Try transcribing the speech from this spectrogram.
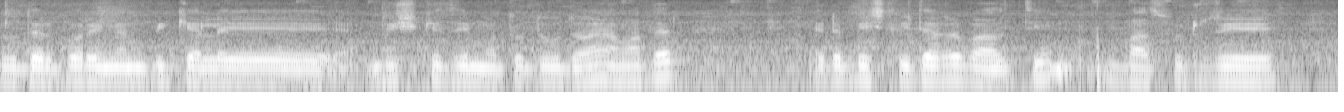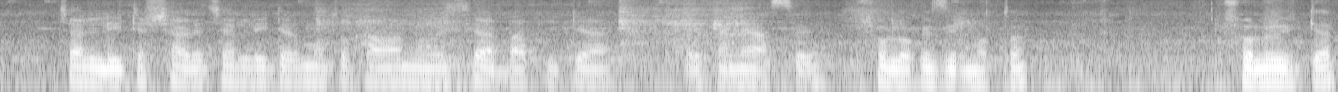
দুধের পরিমাণ বিকেলে বিশ কেজির মতো দুধ হয় আমাদের। এটা বিশ লিটারের বালতি। বাছুরে চার লিটার, সাড়ে চার লিটার মতো খাওয়ানো হয়েছে আর বাকিটা এখানে আছে ষোলো কেজির মতো, ষোলো লিটার।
